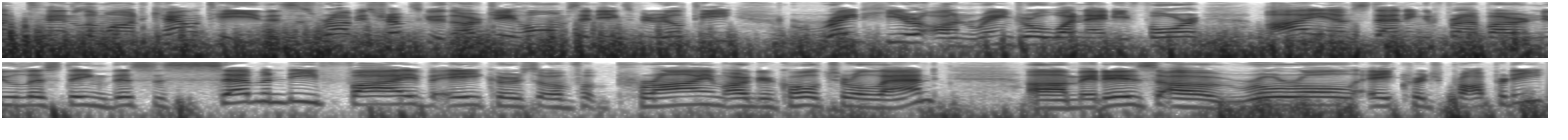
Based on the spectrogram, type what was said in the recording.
Lamont and Lamont County. This is Rob Jastrzebski with RJ Homes and eXp Realty right here on Range Road 194. I am standing in front of our new listing. This is 75 acres of prime agricultural land. Um, it is a rural acreage property,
